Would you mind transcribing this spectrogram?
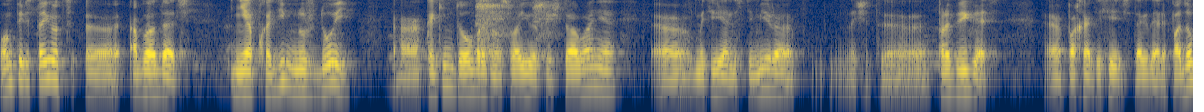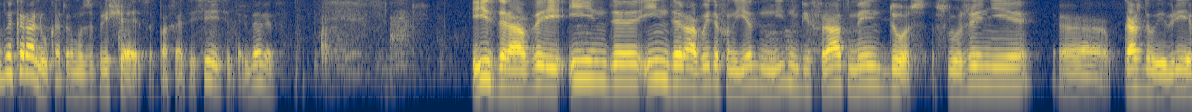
он перестает э, обладать необходимой нуждой э, каким-то образом свое существование в материальности мира значит, э, продвигать, э, пахать и сеять и так далее. Подобно королю, которому запрещается пахать и сеять и так далее. Издера выдав он един бифрат мейн дос в служении Э, каждого еврея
